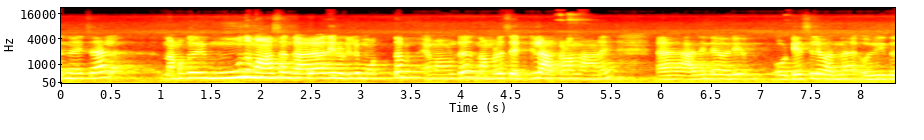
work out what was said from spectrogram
എന്ന് വെച്ചാൽ നമുക്കൊരു മൂന്ന് മാസം കാലാവധിയിനുള്ളിൽ മൊത്തം എമൗണ്ട് നമ്മൾ സെറ്റിലാക്കണം എന്നാണ് അതിന്റെ ഒരു ഒ ടി എസിൽ വന്ന ഒരു ഇത്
